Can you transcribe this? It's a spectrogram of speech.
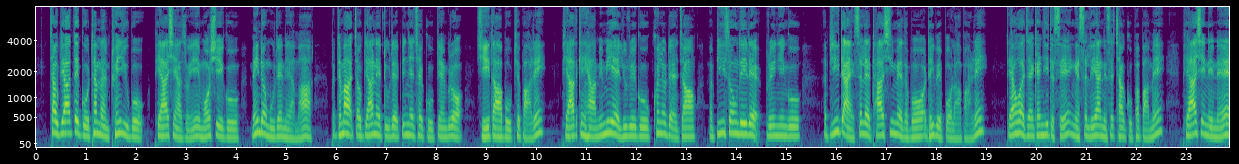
။၆ပြားအသစ်ကိုထပ်မံထွင်းယူဖို့ဖျားရှင်ဟာဆိုရင်မောရှေကိုမိန့်တော်မူတဲ့နေရာမှာပထမကြောက်ပြားနဲ့တူတဲ့ပြည့်ညက်ချက်ကိုပြန်ပြီးတော့ရေးသားဖို့ဖြစ်ပါတယ်။ ဖျားသခင်ဟာမိမိရဲ့လူတွေကိုခွင့်လွှတ်တဲ့အကြောင်းမပြီးဆုံးသေးတဲ့ဗြိဉ္ဉ်ကိုအပြီးတိုင်ဆက်လက်ထားရှိမဲ့သဘောအဓိပ္ပာယ်ပေါ်လာပါတယ်။တရားဟောကျမ်းခန်းကြီး30ငွေ14ရ26ကိုဖတ်ပါမယ်။ဖျားရှင်နေနဲ့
